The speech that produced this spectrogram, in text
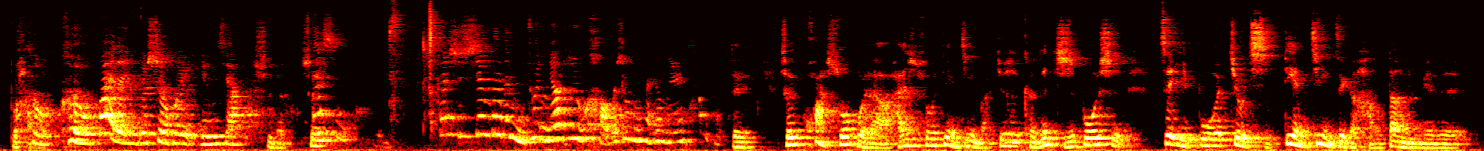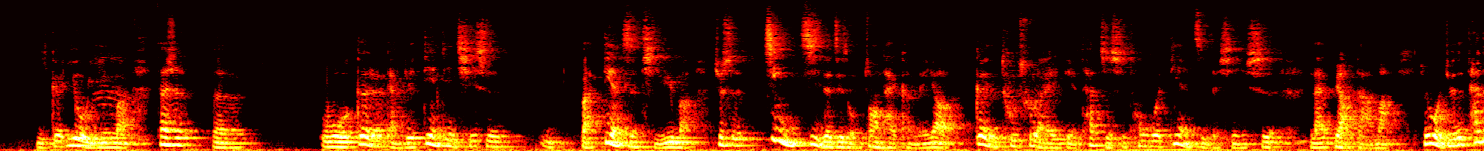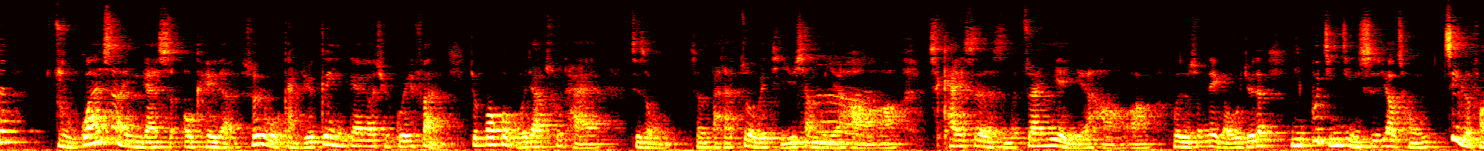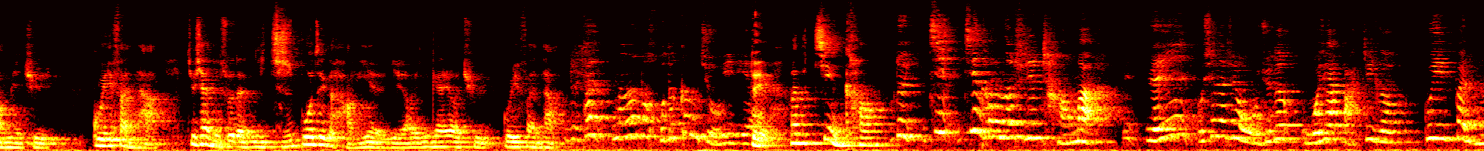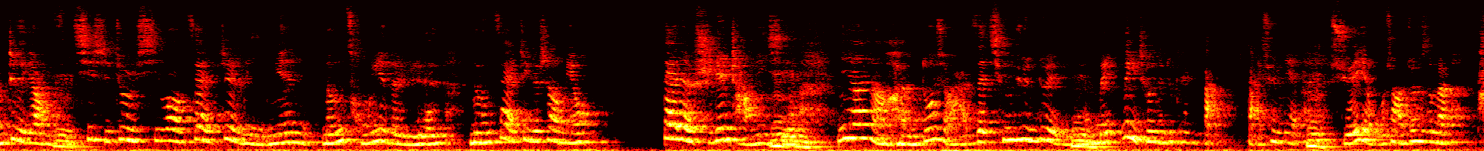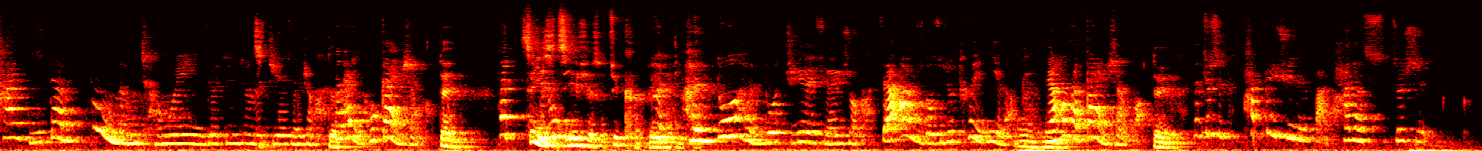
不好，很很坏的一个社会影响。是的，但是，但是现在的你说你要是有个好的社会影响，又没人看它。对，所以话说回来啊，还是说电竞嘛，就是可能直播是这一波就起电竞这个行当里面的一个诱因嘛。但是呃，我个人感觉电竞其实嗯嗯把电子体育嘛，就是竞技的这种状态可能要更突出来一点，它只是通过电子的形式来表达嘛，所以我觉得它的。主观上应该是 OK 的，所以我感觉更应该要去规范，就包括国家出台这种什么，把它作为体育项目也好啊，开设什么专业也好啊，或者说那个，我觉得你不仅仅是要从这个方面去规范它，就像你说的，你直播这个行业也要应该要去规范它，对，它能让它活得更久一点。对，让它健康，对健健康的能时间长嘛？原因我现在是我觉得国家把这个规范成这个样子，嗯其实就是希望在这里面能从业的人能在这个上面待的时间长一些。你想想，很多小孩子在青训队里面，嗯没未成年就开始打打训练，嗯学也不上，就是怎么样？他一旦不能成为一个真正的职业选手，那他以后干什么？对，他这也是职业选手最可悲的对，地方，很多很多职业选手在二十多岁就退役了，嗯嗯然后他干什么？对，那就是他必须得把他的就是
